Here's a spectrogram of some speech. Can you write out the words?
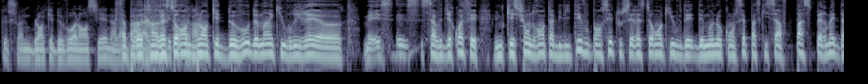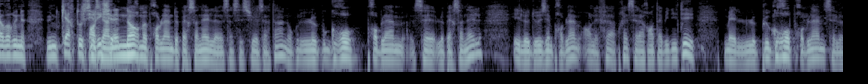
que ce soit une blanquette de veau à l'ancienne. Ça pourrait être un restaurant de blanquette de veau demain qui ouvrirait. Euh, mais ça veut dire quoi? C'est une question de rentabilité? Vous pensez tous ces restaurants qui ouvrent des, des monoconcepts parce qu'ils savent pas se permettre d'avoir une, une carte aussi riche Il y a un énorme problème de personnel, ça c'est sûr et certain. Donc le gros problème, c'est le personnel. Et le deuxième problème, en effet, après, c'est la rentabilité. Mais le plus gros problème, c'est le,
